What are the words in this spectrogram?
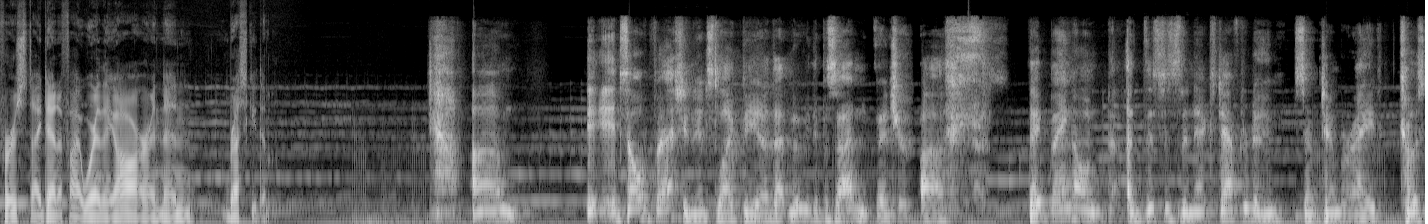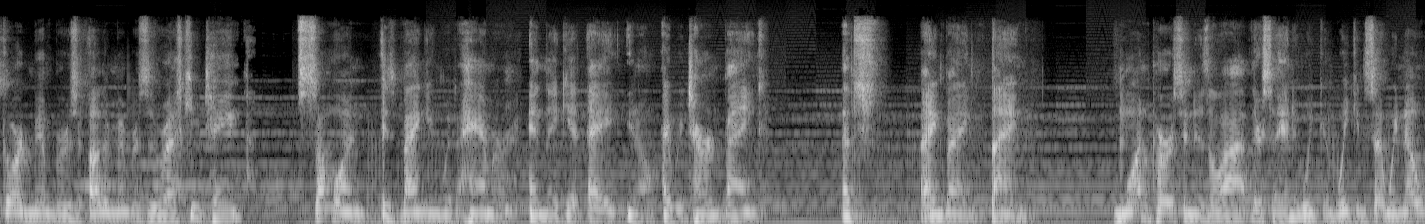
first identify where they are and then rescue them? Um, it, it's old fashioned. It's like the uh, that movie, The Poseidon Adventure. Uh, they bang on. Uh, this is the next afternoon, September eighth. Coast Guard members, other members of the rescue team. Someone is banging with a hammer, and they get a you know a return bang. That's bang bang bang. One person is alive. They're saying we can we can say we know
